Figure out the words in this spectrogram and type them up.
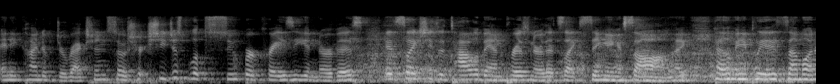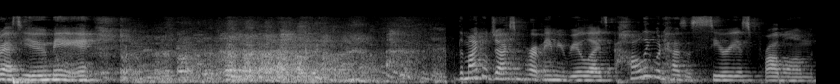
any kind of direction, so she, just looks super crazy and nervous. It's like she's a Taliban prisoner that's like singing a song, like "Help me, please, someone rescue me." the Michael Jackson part made me realize Hollywood has a serious problem.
